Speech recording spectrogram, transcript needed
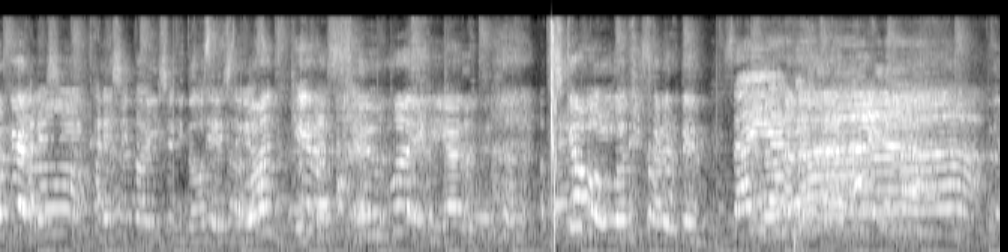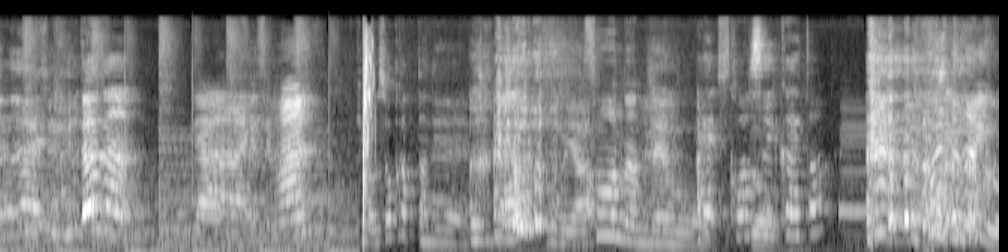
かる彼氏と一緒に同棲してる。1K の狭い部屋で。しかも浮気されてんの。最悪。どうぞじゃあ失礼します。今日遅かったね。そうなんだよあれ香水変えた？変えてないよ。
